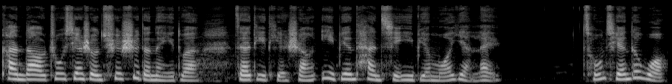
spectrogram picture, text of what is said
看到朱先生去世的那一段，在地铁上一边叹气一边抹眼泪。从前的我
